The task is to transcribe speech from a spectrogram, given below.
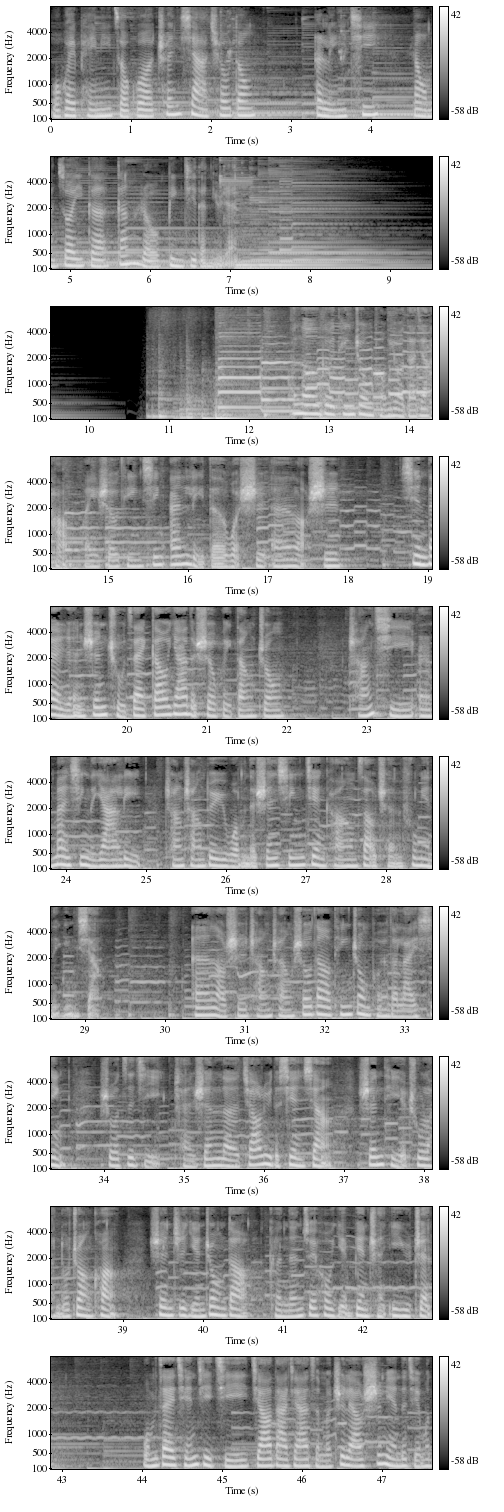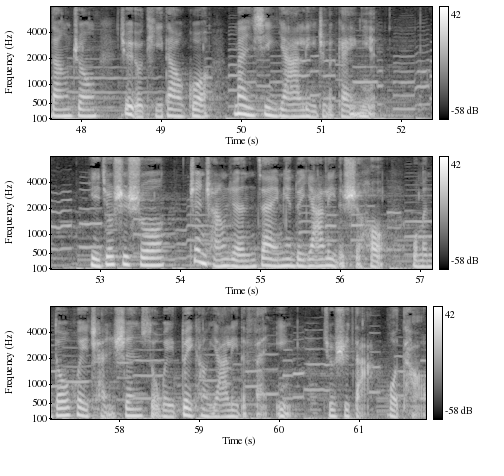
我会陪你走过春夏秋冬。二零一七，让我们做一个刚柔并济的女人。Hello，各位听众朋友，大家好，欢迎收听《心安理得》，我是安安老师。现代人身处在高压的社会当中，长期而慢性的压力。常常对于我们的身心健康造成负面的影响。安安老师常常收到听众朋友的来信，说自己产生了焦虑的现象，身体也出了很多状况，甚至严重到可能最后演变成抑郁症。我们在前几集教大家怎么治疗失眠的节目当中，就有提到过慢性压力这个概念，也就是说。正常人在面对压力的时候，我们都会产生所谓对抗压力的反应，就是打或逃。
